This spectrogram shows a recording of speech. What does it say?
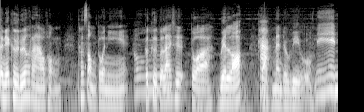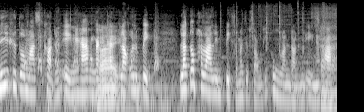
อันเนี้ยคือเรื่องราวของทั้งสองตัวนี้โอ้ก็คือตัวแรกชื่อตัวเวลล็อก ค่ะ กับแมนเดอร์วิล นี่นี่คือตัวมัสคอตนั่นเองนะคะ ของการแข่งขันใช่ กีฬาโอลิมปิก แล้วก็พาราลิมปิก 2012 ที่กรุงลอนดอนนั่นเองนะคะ ใช่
